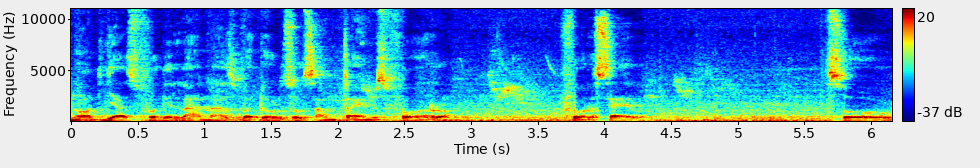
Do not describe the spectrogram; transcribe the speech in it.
not just for the learners, but also sometimes for for sale. So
